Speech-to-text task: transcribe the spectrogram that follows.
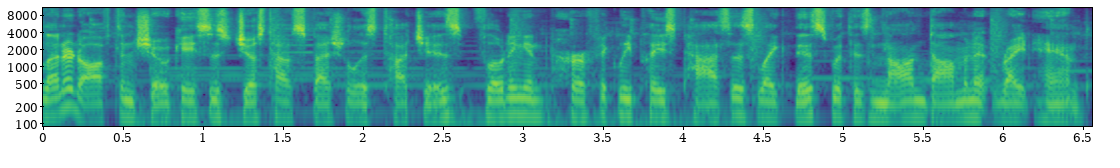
Leonard often showcases just how special his touch is, floating in perfectly placed passes like this with his non-dominant right hand.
